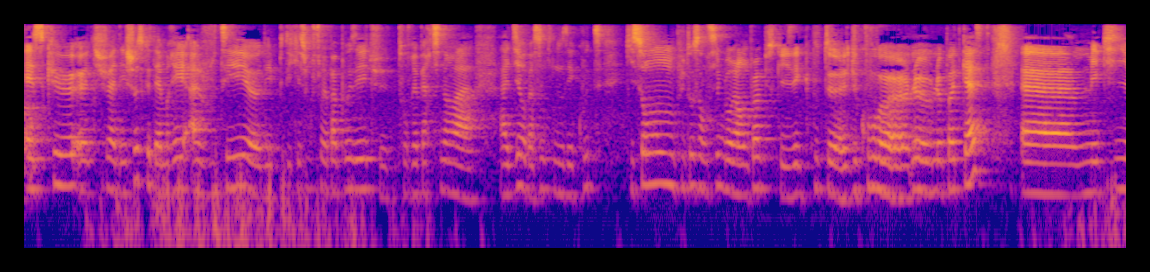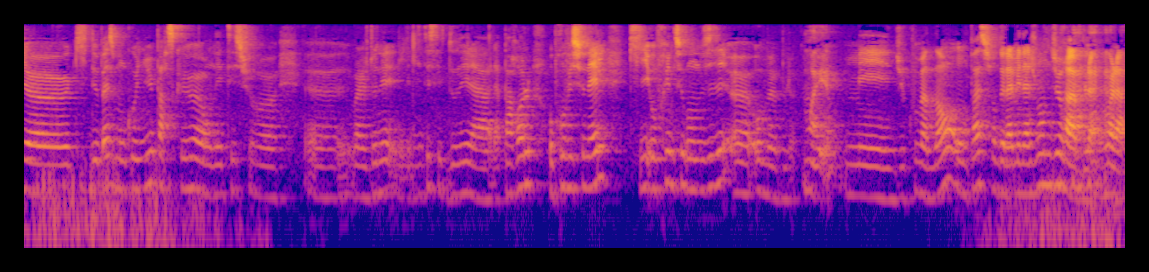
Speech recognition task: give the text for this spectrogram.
Est-ce que tu as des choses que tu aimerais ajouter, des, des, questions que je ne t'aurais pas posées, tu trouverais pertinent à, à, dire aux personnes qui nous écoutent qui sont plutôt sensibles au réemploi puisqu'ils écoutent du coup le, le, podcast, mais qui, qui de base m'ont connu parce que on était sur euh, voilà, je donnais, l'idée c'est de donner la, la, parole aux professionnels qui offraient une seconde vie euh, aux meubles. Ouais. Mais du coup maintenant on passe sur de l'aménagement durable. voilà.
